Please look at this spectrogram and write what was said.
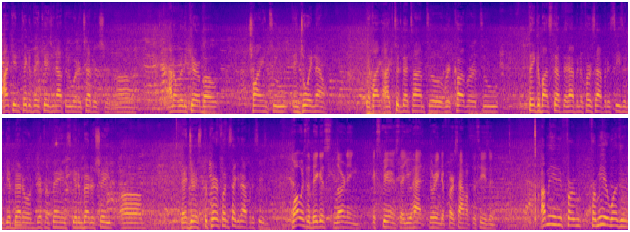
I can take a vacation after we win a championship. Uh, I don't really care about trying to enjoy now. If I, I took that time to recover, to think about stuff that happened the first half of the season, to get better on different things, get in better shape, um, and just prepare for the second half of the season. What was the biggest learning experience that you had during the first half of the season? I mean, for for me, it wasn't.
